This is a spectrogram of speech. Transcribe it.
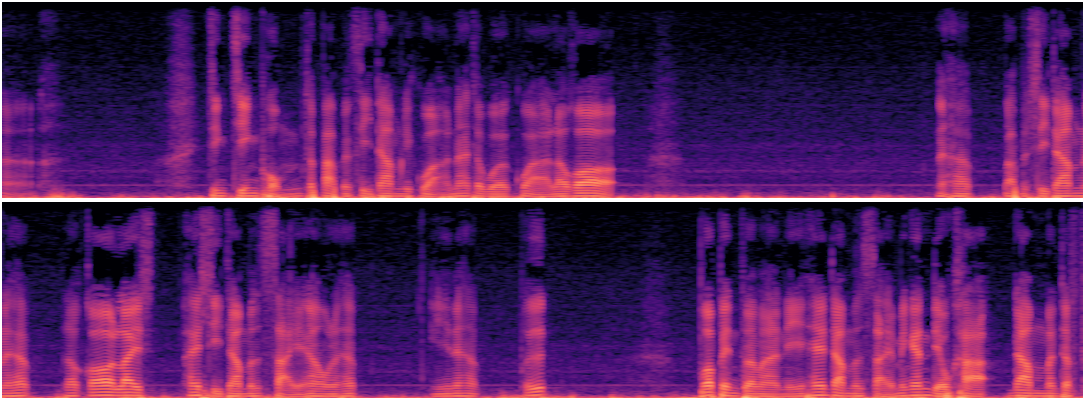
อ่าจริง ๆ ผมจะปรับเป็นสีดำดีกว่า น่าจะเวิร์กกว่า แล้วก็นะครับปรับเป็นสีดำนะครับ แล้วก็ไล่ให้สีดำมันใสเอานะครับอย่างนี้นะครับปึ๊ด ก็เป็นประมาณนี้ให้ดำมันใสไม่งั้นเดี๋ยวขาดำมันจะเฟ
